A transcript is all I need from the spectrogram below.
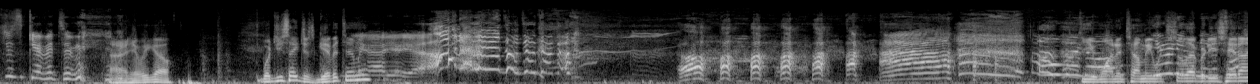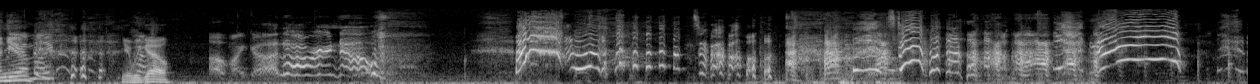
Just give it to me. All right, here we go. What'd you say? Just give it to me. Yeah, yeah, yeah. Oh Do you God. want to tell me You which celebrities hit on me. you? Like, Here we go. oh my God, Howard, no. okay,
